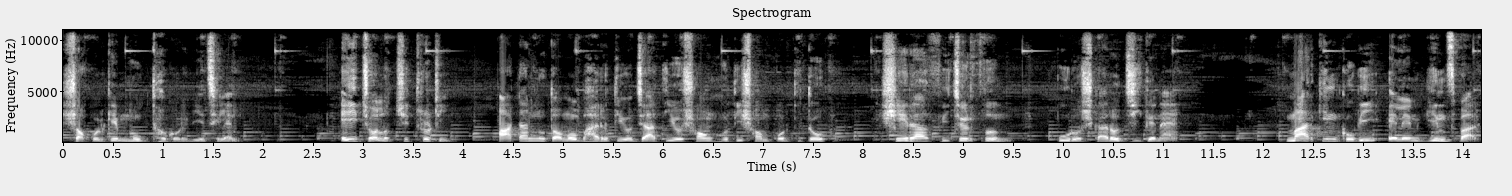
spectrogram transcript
সকলকে মুগ্ধ করে দিয়েছিলেন। এই চলচ্চিত্রটি আটান্নতম ভারতীয় জাতীয় সংহতি সম্পর্কিত সেরা ফিচার ফিল্ম পুরস্কারও জিতে নেয়। মার্কিন কবি এলেন গিন্সবার্গ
